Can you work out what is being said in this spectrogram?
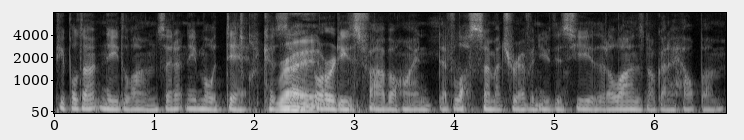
people don't need loans; they don't need more debt because right. they're already as far behind. They've lost so much revenue this year that a loan's not going to help them.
